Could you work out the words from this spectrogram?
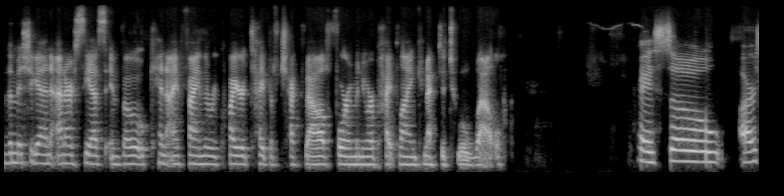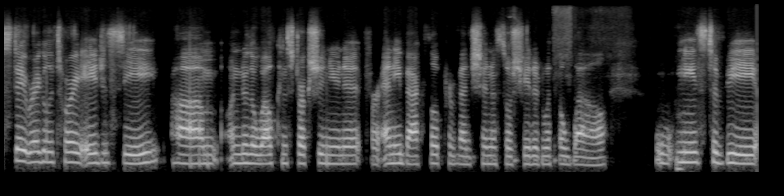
the Michigan NRCS info can I find the required type of check valve for a manure pipeline connected to a well? Okay, so our state regulatory agency, um, under the well construction unit for any backflow prevention associated with the well needs to be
